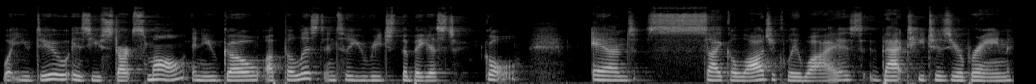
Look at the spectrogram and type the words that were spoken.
what you do is you start small and you go up the list until you reach the biggest goal. And psychologically wise, that teaches your brain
